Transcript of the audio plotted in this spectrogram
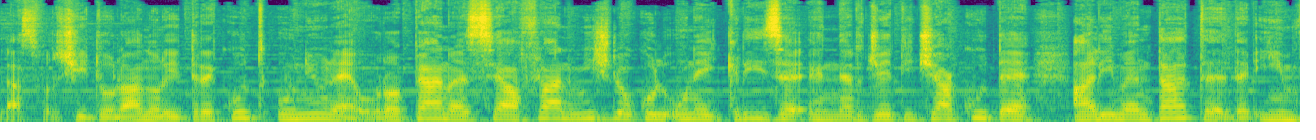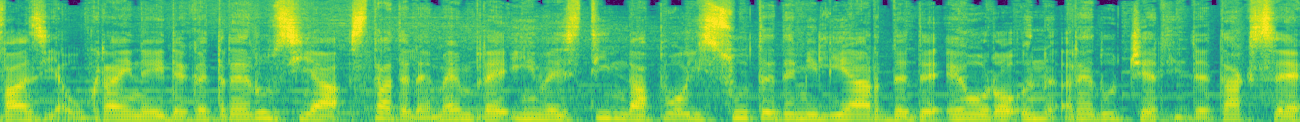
La sfârșitul anului trecut, Uniunea Europeană se afla în mijlocul unei crize energetice acute, alimentate de invazia Ucrainei de către Rusia, statele membre investind apoi sute de miliarde de euro în reduceri de taxe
